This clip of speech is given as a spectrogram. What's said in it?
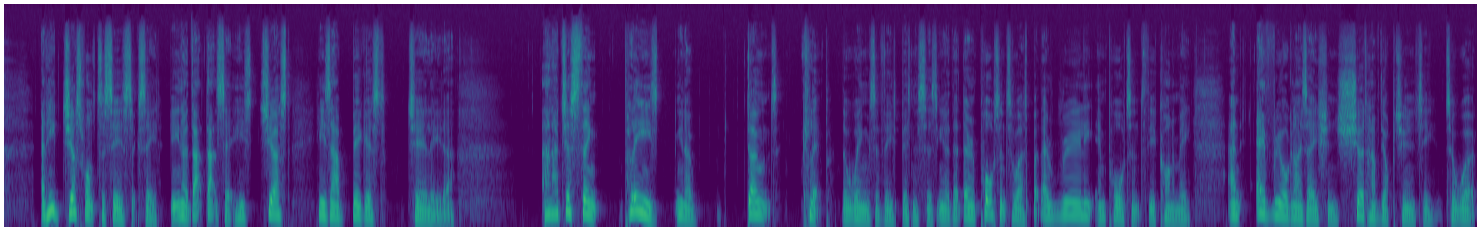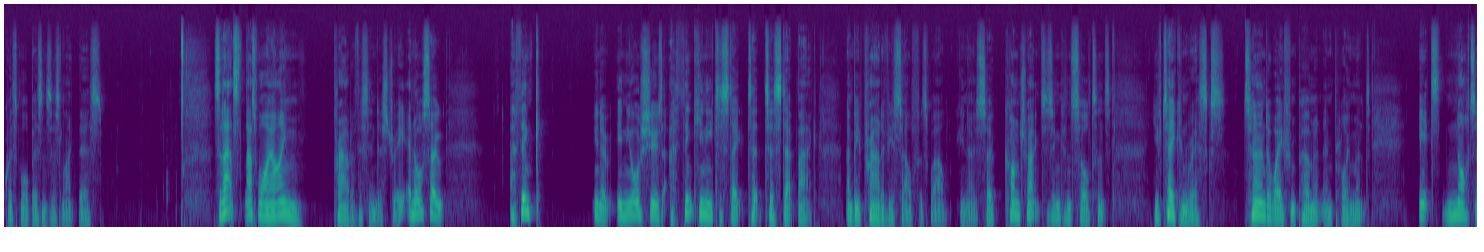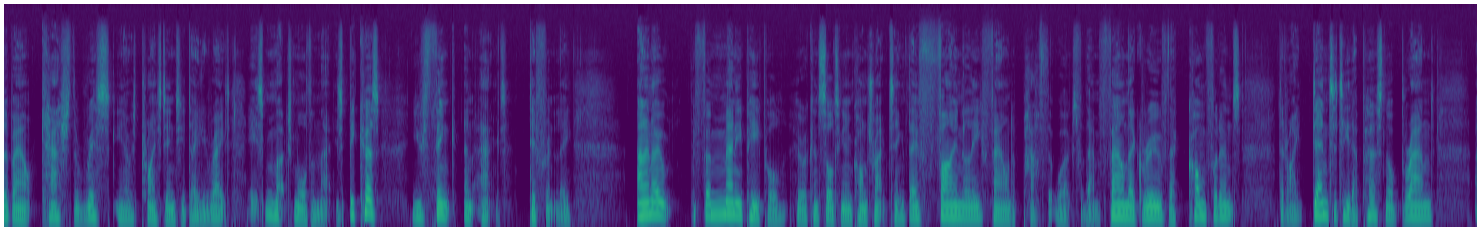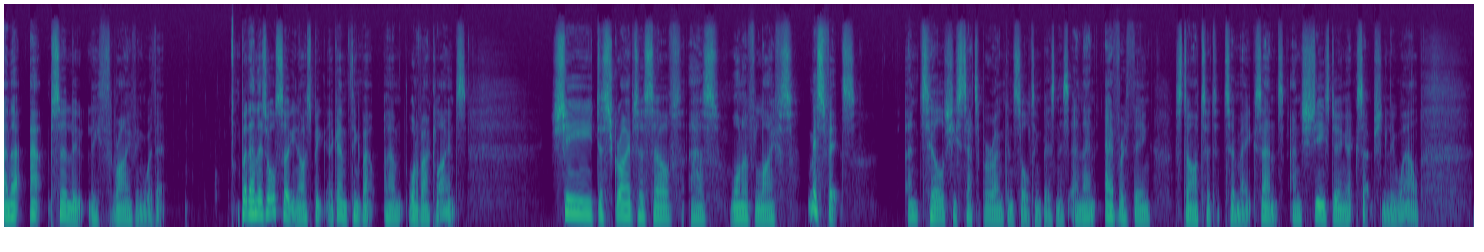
And he just wants to see us succeed. You know, that that's it. He's just he's our biggest cheerleader. And I just think, please, you know, don't clip the wings of these businesses. You know, that they're important to us, but they're really important to the economy. And every organization should have the opportunity to work with small businesses like this. So that's that's why I'm proud of this industry. And also, I think, you know, in your shoes, I think you need to stay to, to step back and be proud of yourself as well. You know, so contractors and consultants, you've taken risks, turned away from permanent employment it's not about cash. The risk, you know, is priced into your daily rate. It's much more than that. It's because you think and act differently. And I know for many people who are consulting and contracting, they've finally found a path that works for them, found their groove, their confidence, their identity, their personal brand, and they're absolutely thriving with it. But then there's also, you know, I speak again, think about um, one of our clients. She describes herself as one of life's misfits until she set up her own consulting business, and then everything started to make sense. And she's doing exceptionally well.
